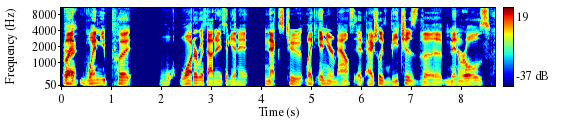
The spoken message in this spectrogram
But Right. when you put w- water without anything in it next to like in your mouth it actually leaches the minerals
